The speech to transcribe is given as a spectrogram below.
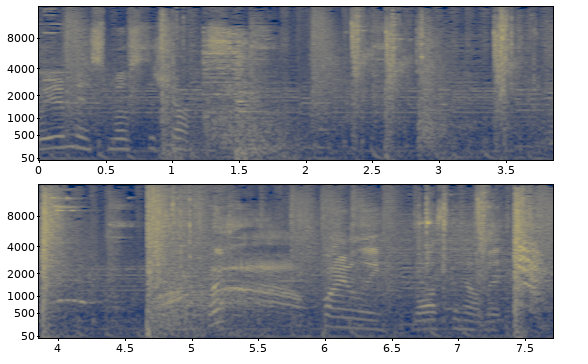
Way to miss most of the shots. Ah, finally, lost the helmet.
